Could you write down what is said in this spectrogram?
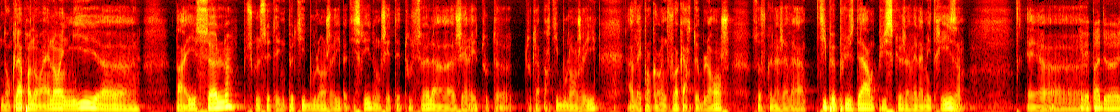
Donc là, pendant un an et demi, pareil, seul, puisque c'était une petite boulangerie-pâtisserie, donc j'étais tout seul à gérer toute, toute la partie boulangerie, avec encore une fois carte blanche, sauf que là j'avais un petit peu plus d'armes puisque j'avais la maîtrise. Euh, Il n'y avait pas de,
